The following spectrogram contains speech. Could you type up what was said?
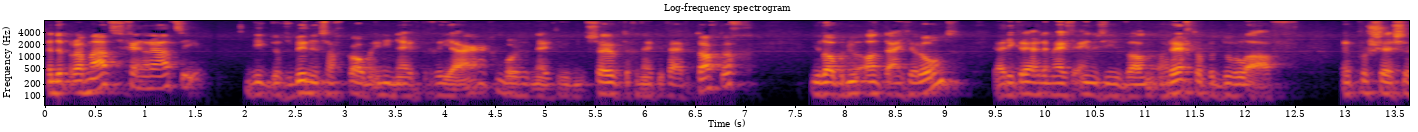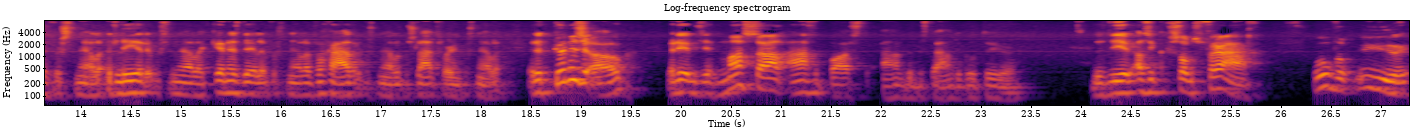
En de pragmatische generatie, die ik dus binnen zag komen in die 90 jaar, geboren in 1970 en 1985, die lopen nu al een tijdje rond. Ja, die krijgen de meeste energie van recht op het doel af. Processen versnellen, het leren versnellen, kennis delen versnellen, vergaderen versnellen, besluitvorming versnellen. En dat kunnen ze ook, maar die hebben zich massaal aangepast aan de bestaande cultuur. Dus die, als ik soms vraag, hoeveel uur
